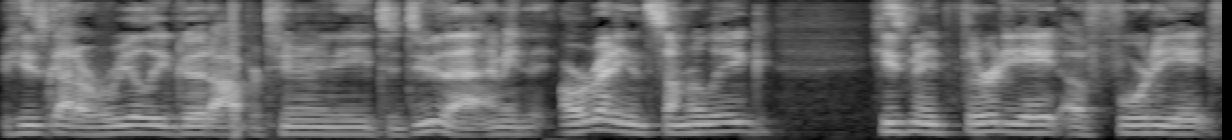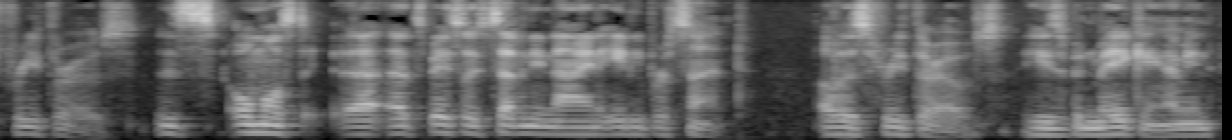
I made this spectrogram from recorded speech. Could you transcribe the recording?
he's got a really good opportunity to do that. I mean, already in summer league, he's made 38 of 48 free throws. It's almost uh, that's basically 79, 80 percent of his free throws he's been making. I mean,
